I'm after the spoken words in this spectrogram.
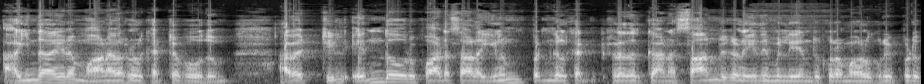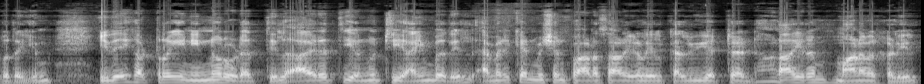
ஐந்தாயிரம் மாணவர்கள் கற்றபோதும் அவற்றில் எந்த ஒரு பாடசாலையிலும் பெண்கள் கற்றதற்கான சான்றுகள் ஏதுமில்லை என்று குரமகள் குறிப்பிடுவதையும் இதே கட்டுரையின் இன்னொரு இடத்தில் ஆயிரத்தி எண்ணூற்றி ஐம்பதில் அமெரிக்கன் மிஷன் பாடசாலைகளில் கல்வியற்ற நாலாயிரம் மாணவர்களில்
